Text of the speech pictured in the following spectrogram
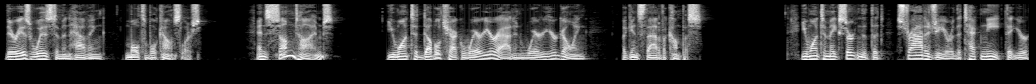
there is wisdom in having multiple counselors. And sometimes you want to double check where you're at and where you're going against that of a compass. You want to make certain that the strategy or the technique that you're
